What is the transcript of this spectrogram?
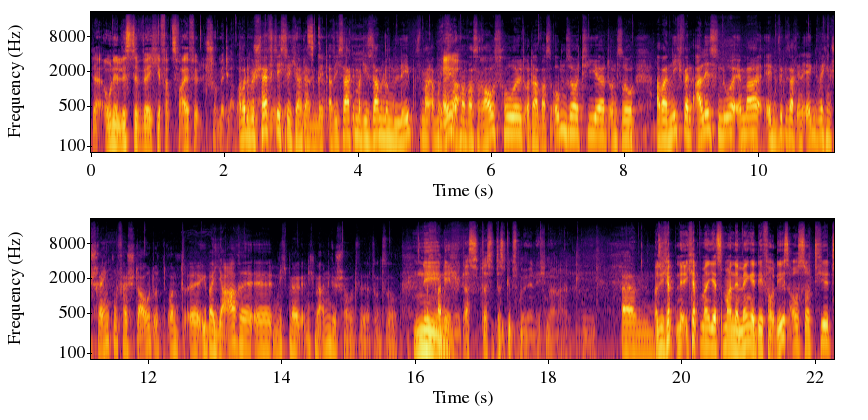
da, ohne Liste wäre ich hier verzweifelt schon mittlerweile. Aber du beschäftigst also, dich ja damit. Also ich sage immer, die Sammlung lebt, man ab und zu ja, ja. mal was rausholt oder was umsortiert und so. Aber nicht, wenn alles nur immer, in, wie gesagt, in irgendwelchen Schränken verstaut und, und äh, über Jahre äh, nicht, mehr, nicht mehr angeschaut wird und so. Nee, nee, nee, das, das, das gibt's mir nicht nicht, nein, nein. Ähm, also ich habe ich hab mal jetzt mal eine Menge DVDs aussortiert,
